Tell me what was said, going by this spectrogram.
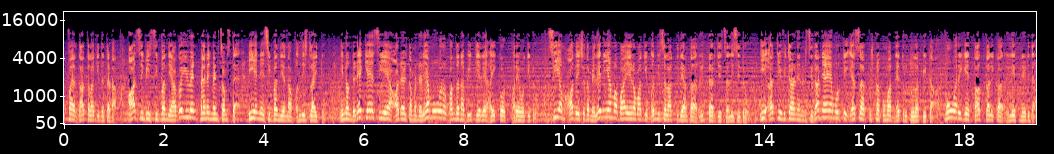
ಎಫ್ಐಆರ್ ದಾಖಲಾಗಿದ್ದ ತಡ. ಆರ್ಸಿಬಿ ಸಿಬ್ಬಂದಿ ಹಾಗೂ ಇವೆಂಟ್ ಮ್ಯಾನೇಜ್ಮೆಂಟ್ ಸಂಸ್ಥೆ, ಡಿಎನ್ಎ ಸಿಬ್ಬಂದಿಯನ್ನ ಬಂಧಿಸಲಾಯಿತು. ಇನ್ನೊಂದೆಡೆ ಕೆಸಿಎ ಆಡಳಿತ ಮಂಡಳಿಯ ಮೂವರು ಬಂಧನ ಭೀತಿಯಲ್ಲಿ ಹೈಕೋರ್ಟ್ ಮೊರೆ ಹೋಗಿದ್ರು. ಸಿಎಂ ಆದೇಶದ ಮೇಲೆ ನಿಯಮ ಬಾಹಿರವಾಗಿ ಬಂಧಿಸಲಾಗ್ತಿದೆ ಅಂತ ರಿಟ್ ಅರ್ಜಿ ಸಲ್ಲಿಸಿದ್ರು. ಈ ಅರ್ಜಿ ವಿಚಾರಣೆ ನಡೆಸಿದ ನ್ಯಾಯಮೂರ್ತಿ ಎಸ್ಆರ್ ಕೃಷ್ಣಕುಮಾರ್ ನೇತೃತ್ವದ ಪೀಠ ಮೂವರಿಗೆ ತಾತ್ಕಾಲಿಕ ರಿಲೀಫ್ ನೀಡಿದೆ.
